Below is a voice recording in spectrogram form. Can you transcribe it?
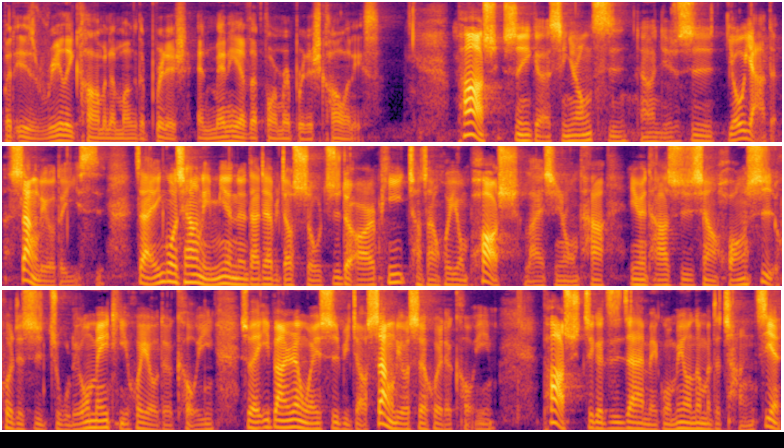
but is really common among the British and many of the former British colonies. Posh 是一个形容词，然后也就是优雅的、上流的意思。在英国腔里面呢，大家比较熟知的 RP 常常会用 posh 来形容它，因为它是像皇室或者是主流媒体会有的口音，所以一般认为是比较上流社会的口音。Posh 这个字在美国没有那么的常见，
